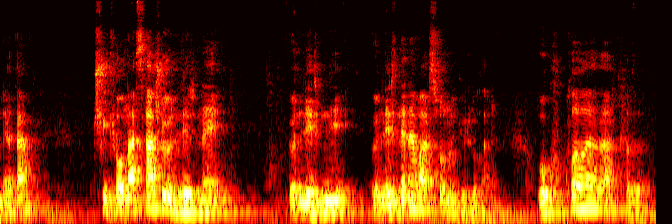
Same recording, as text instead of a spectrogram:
Neden? Çünkü onlar sadece önlerine önlerini önlerinde ne varsa onu görüyorlar. O kuklalar arkada.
